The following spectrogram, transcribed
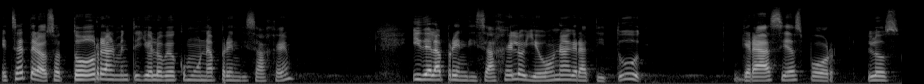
etcétera. O sea, todo realmente yo lo veo como un aprendizaje y del aprendizaje lo llevo una gratitud. Gracias por los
